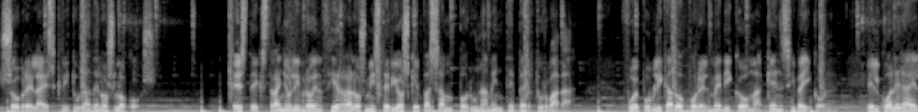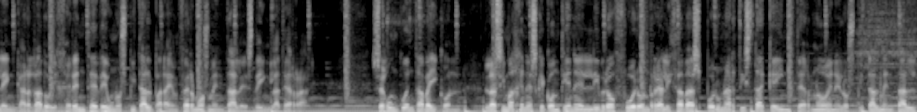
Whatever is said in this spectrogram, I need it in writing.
Sobre la escritura de los locos. Este extraño libro encierra los misterios que pasan por una mente perturbada fue publicado por el médico Mackenzie Bacon, el cual era el encargado y gerente de un hospital para enfermos mentales de Inglaterra. Según cuenta Bacon, las imágenes que contiene el libro fueron realizadas por un artista que internó en el hospital mental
